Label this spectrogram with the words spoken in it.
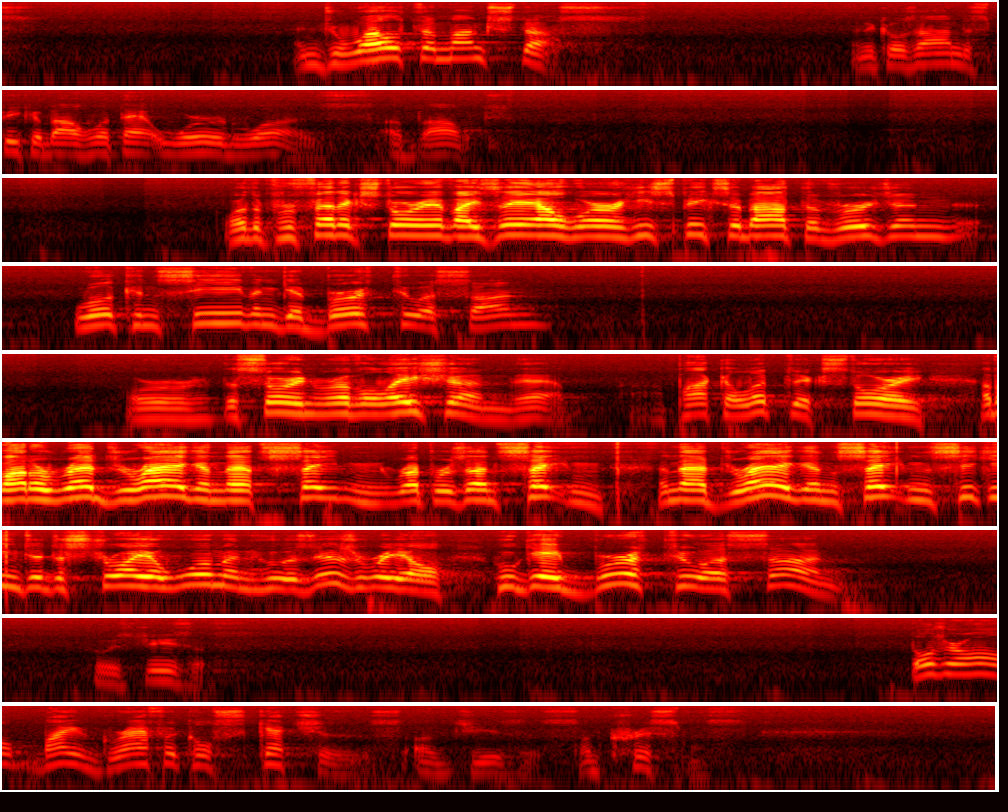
And dwelt amongst us. And it goes on to speak about what that Word was about. Or the prophetic story of Isaiah where he speaks about the virgin will conceive and give birth to a son. Or the story in Revelation, the apocalyptic story about a red dragon that Satan represents Satan. And that dragon, Satan, seeking to destroy a woman who is Israel, who gave birth to a son, who is Jesus. Those are all biographical sketches of Jesus, of Christmas.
